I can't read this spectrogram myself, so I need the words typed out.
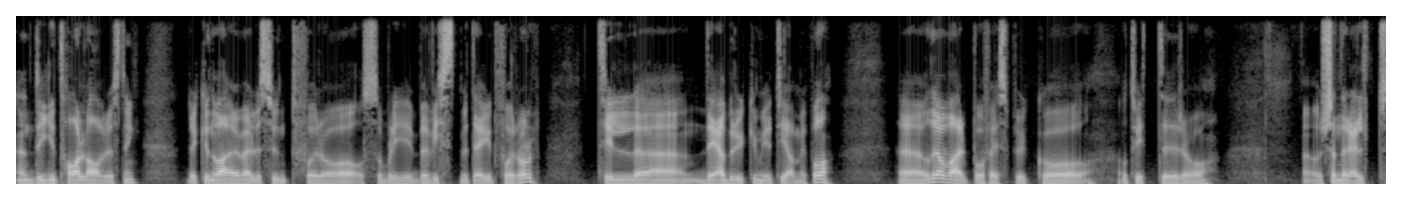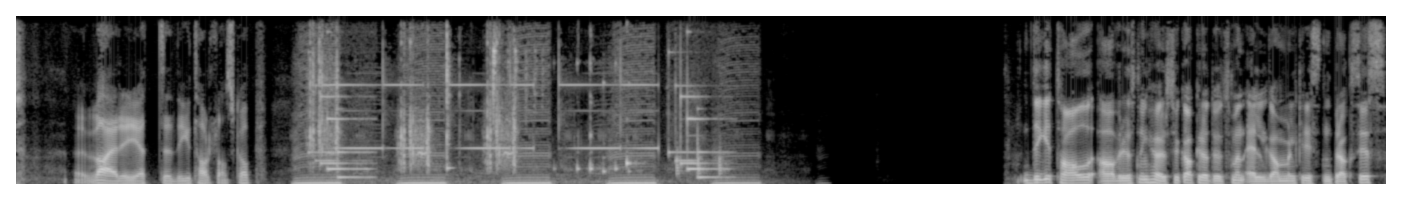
en digital avrustning. det kunne være veldig sunt for å også bli bevisst mitt eget forhold til eh, det jeg bruker mye tida mi på. Eh, og det å være på Facebook og, og Twitter og, og generelt være i et digitalt landskap. Digital avrusning høres jo ikke akkurat ut som en eldgammel kristen praksis.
